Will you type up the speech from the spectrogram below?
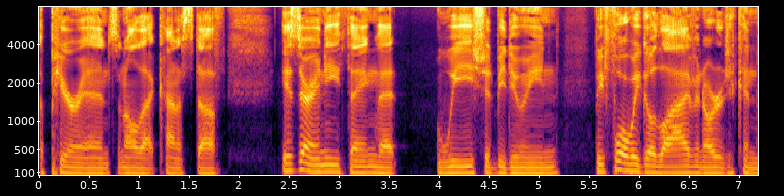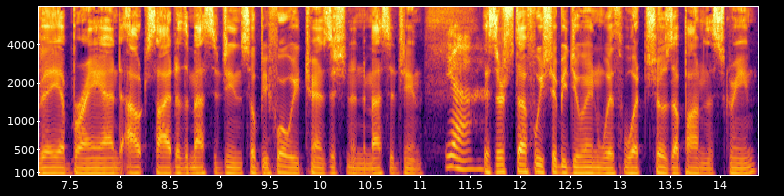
appearance and all that kind of stuff, is there anything that we should be doing before we go live in order to convey a brand outside of the messaging? So, before we transition into messaging, Yeah. is there stuff we should be doing with what shows up on the screen?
